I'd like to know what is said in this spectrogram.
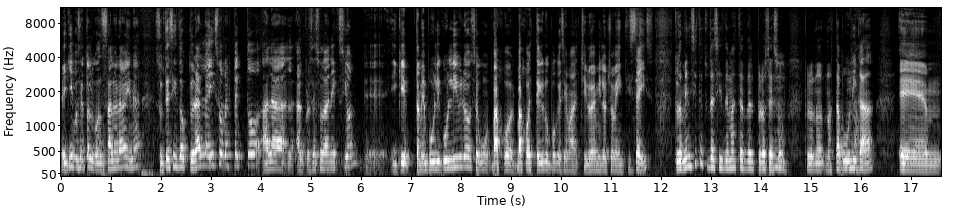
equipo, ¿cierto? El Gonzalo Aravena, su tesis doctoral la hizo respecto a la- al proceso de anexión eh, y que también publicó un libro según, bajo, bajo este grupo que se llama Chiloé 1826. Tú también hiciste tu tesis de máster del proceso, Mm. pero no, no está publicada. Eh,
